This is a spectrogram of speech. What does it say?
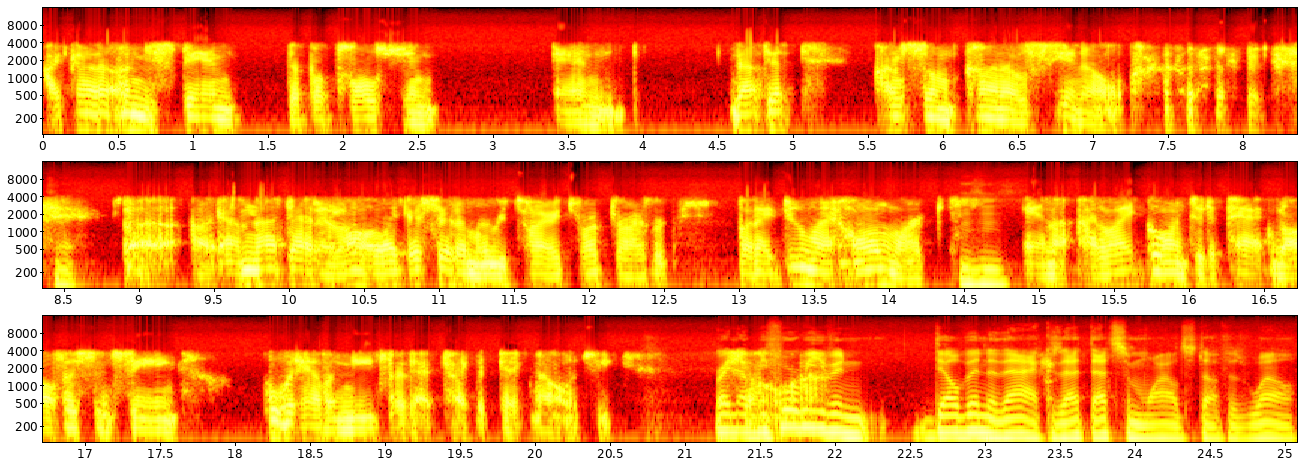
I kind of understand the propulsion and not that I'm some kind of you know. Uh, I, I'm not that at all. Like I said, I'm a retired truck driver, but I do my homework, hmm and I, I like going to the patent office and seeing who would have a need for that type of technology. Right now, So, before we uh, even delve into that, because that that's some wild stuff as well.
